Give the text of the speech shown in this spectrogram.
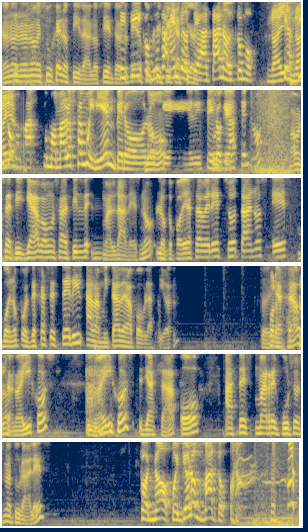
No, no, no, no, es un genocida, lo siento. Sí, no tiene sí, completamente, o sea, Thanos, como... No hay- sí, así no hay- como, ma- como malo está muy bien, pero No, lo que dice y lo que hace, ¿no? Vamos a decir, ya vamos a decir de maldades, ¿no? Lo que podías haber hecho Thanos es, bueno, pues dejas estéril a la mitad de la población. Entonces Por ya está, o sea, no hay hijos, no hay hijos, ya está. O haces más recursos naturales. Pues no, pues yo los mato.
